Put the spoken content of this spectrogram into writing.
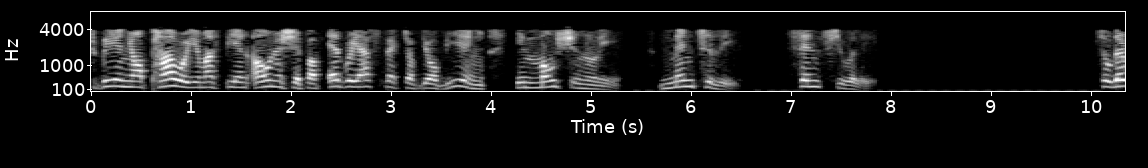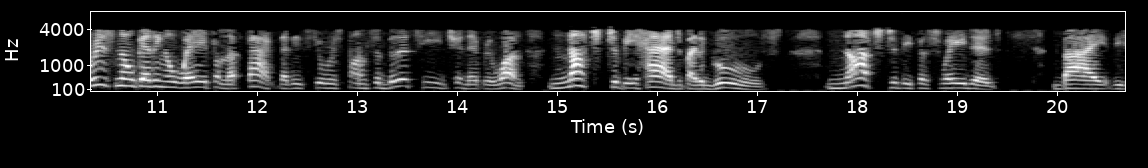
To be in your power, you must be in ownership of every aspect of your being, emotionally, mentally, sensually. So there is no getting away from the fact that it's your responsibility, each and every one, not to be had by the ghouls, not to be persuaded by the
